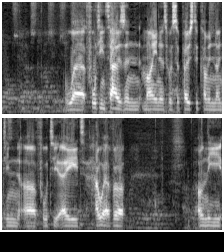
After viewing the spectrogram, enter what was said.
miało przyjechać 14 tysięcy where 14,000 miners were supposed to come in 1948. However, only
